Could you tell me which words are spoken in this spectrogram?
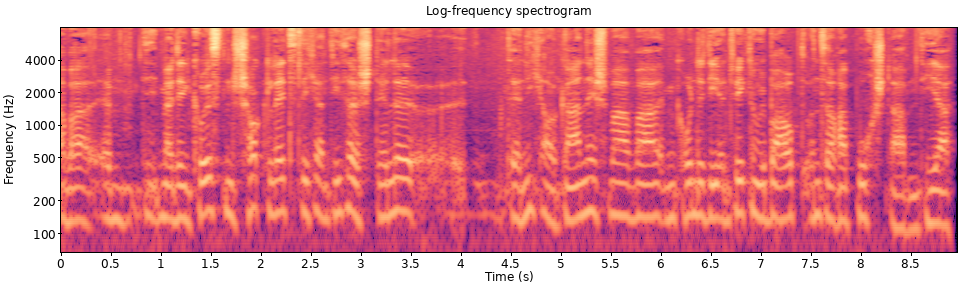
Aber ähm, die, immer den größten Schock letztlich an dieser Stelle, äh, der nicht organisch war, war im Grunde die Entwicklung überhaupt unserer Buchstaben, die ja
